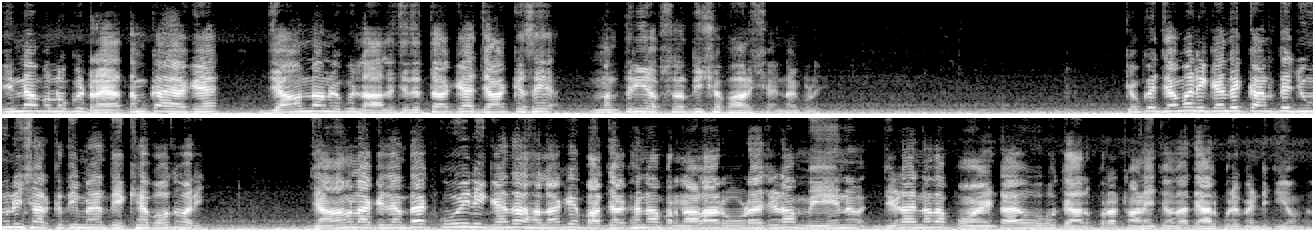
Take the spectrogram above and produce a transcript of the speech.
ਇਹਨਾਂ ਵੱਲੋਂ ਕੋਈ ਡਰਾਇਆ ਧਮਕਾਇਆ ਗਿਆ ਜਾਂ ਉਹਨਾਂ ਨੂੰ ਕੋਈ ਲਾਲਚ ਦਿੱਤਾ ਗਿਆ ਜਾਂ ਕਿਸੇ ਮੰਤਰੀ ਅਫਸਰ ਦੀ ਸਿਫਾਰਿਸ਼ ਹੈ ਇਹਨਾਂ ਕੋਲੇ? ਕਿਉਂਕਿ ਜਮਾ ਨਹੀਂ ਕਹਿੰਦੇ ਕੰਨ ਤੇ ਜੂ ਨਹੀਂ ਸ਼ਰਕਦੀ ਮੈਂ ਦੇਖਿਆ ਬਹੁਤ ਵਾਰੀ। ਜਾਮ ਲੱਗ ਜਾਂਦਾ ਕੋਈ ਨਹੀਂ ਕਹਿੰਦਾ, ਹਾਲਾਂਕਿ ਬਾਜਾਖਾਨਾ ਬਰਨਾਲਾ ਰੋਡ ਹੈ, ਜਿਹੜਾ ਮੇਨ ਜਿਹੜਾ ਇਹਨਾਂ ਦਾ ਪੁਆਇੰਟ ਹੈ, ਉਹ ਦਿਆਲਪੁਰਾ ਥਾਣੇ ਚ ਆਉਂਦਾ, ਦਿਆਲਪੁਰੇ ਪਿੰਡ 'ਚ ਹੀ ਆਉਂਦਾ।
